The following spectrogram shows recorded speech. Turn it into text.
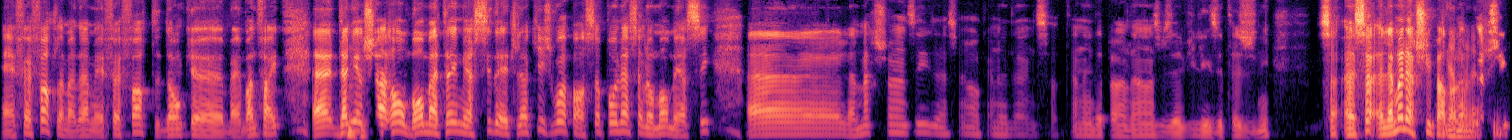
Elle fait forte, la madame. Elle fait forte. Donc, euh, ben, bonne fête. Euh, Daniel Charon, bon matin. Merci d'être là. Qui je vois par ça? Paula Salomon, merci. Euh, la marchandisation au Canada une certaine indépendance vis-à-vis des États-Unis. la monarchie, pardon, la monarchie,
